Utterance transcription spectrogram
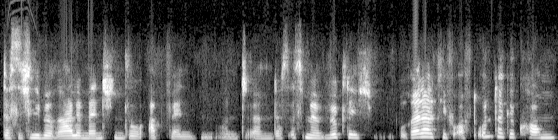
Dass sich liberale Menschen so abwenden. Und ähm, das ist mir wirklich relativ oft untergekommen.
